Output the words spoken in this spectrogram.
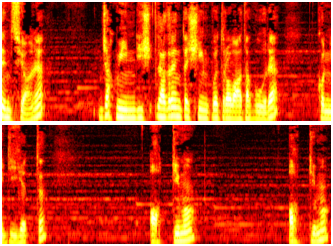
Attenzione, già 15, la 35 trovata pure, con i ticket. Ottimo. Ottimo.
